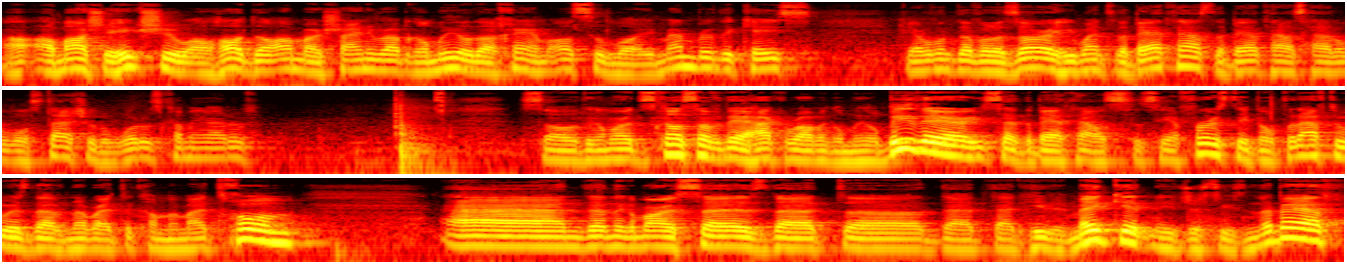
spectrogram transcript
al masha hikshu al hada amar shiny rab gamliel dachem asuloi. Remember the case? At Azara, he went to the bathhouse, the bathhouse had a little statue, the water was coming out of. So the Gemara discussed over there, Hakar Rabbi Gamliel will be there. He said the bathhouse is here first, they built it afterwards, they have no right to come in my tchum. And then the Gemara says that, uh, that, that he didn't make it and he's just using the bath.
